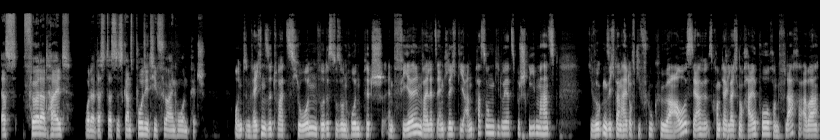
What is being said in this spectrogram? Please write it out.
Das fördert halt oder das, das ist ganz positiv für einen hohen Pitch. Und in welchen Situationen würdest du so einen hohen Pitch empfehlen? Weil letztendlich die Anpassungen, die du jetzt beschrieben hast, die wirken sich dann halt auf die Flughöhe aus. Ja, es kommt ja gleich noch halb hoch und flach, aber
